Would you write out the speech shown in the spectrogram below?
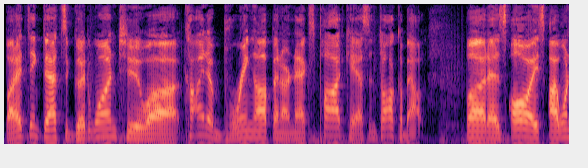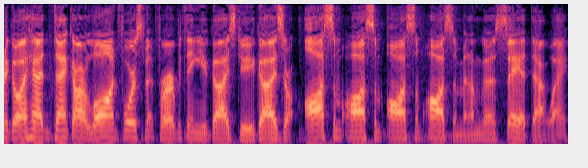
But I think that's a good one to uh, kind of bring up in our next podcast and talk about. But as always, I want to go ahead and thank our law enforcement for everything you guys do. You guys are awesome, awesome, awesome, awesome. And I'm going to say it that way.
